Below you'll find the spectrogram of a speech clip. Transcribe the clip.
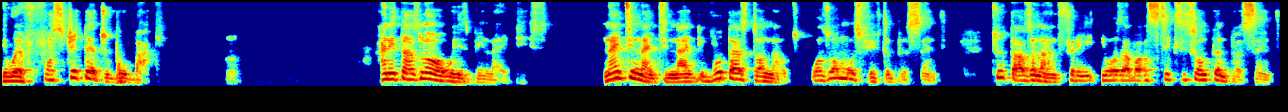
They were frustrated to go back. Mm. And it has not always been like this. 1999, the voters turnout was almost 50%. 2003, it was about 60 something percent.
